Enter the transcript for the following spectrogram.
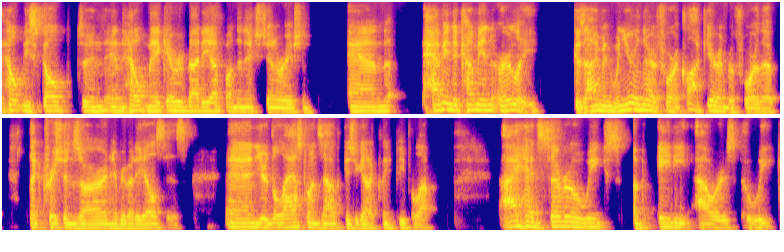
help me sculpt and, and help make everybody up on the next generation. And having to come in early, because I'm in, when you're in there at four o'clock, you're in before the electricians are and everybody else is. And you're the last ones out because you got to clean people up. I had several weeks of 80 hours a week.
